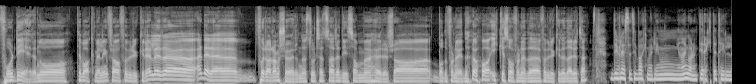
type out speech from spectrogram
Får dere noe tilbakemelding fra forbrukere, eller er dere for arrangørene stort sett, så er det de som hører fra både fornøyde og ikke så fornøyde forbrukere der ute? De fleste tilbakemeldingene går nok direkte til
